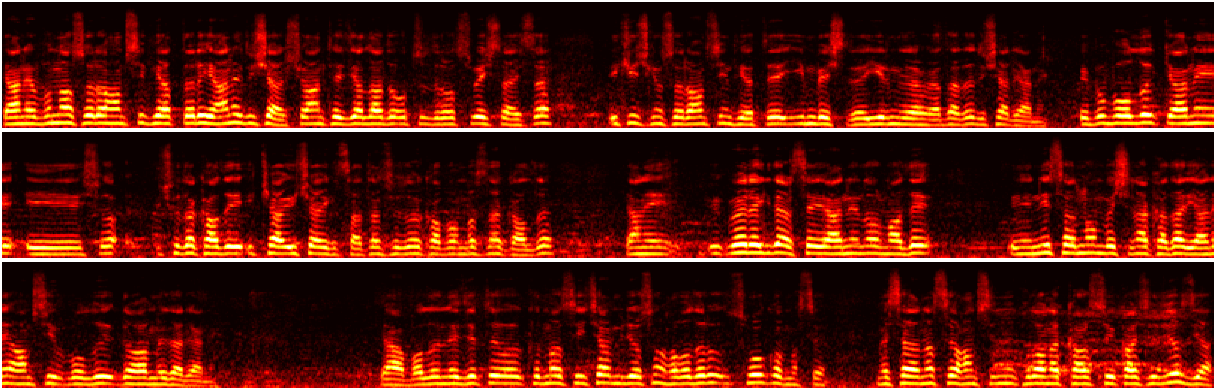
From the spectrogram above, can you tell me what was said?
Yani bundan sonra hamsi fiyatları yani düşer. Şu an tezgahlarda 30 lira 35 liraysa 2-3 gün sonra hamsinin fiyatı 25 lira 20 lira kadar da düşer yani. E, bu bolluk yani e, şu, şurada kaldı 2 ay 3 ay zaten sezon kapanmasına kaldı. Yani böyle giderse yani normalde e, Nisan'ın 15'ine kadar yani hamsi bolluğu devam eder yani. Ya balığın lezzeti kılması için biliyorsun havaların soğuk olması. Mesela nasıl hamsinin kulağına kar suyu karşı diyoruz ya.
